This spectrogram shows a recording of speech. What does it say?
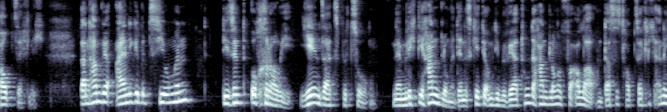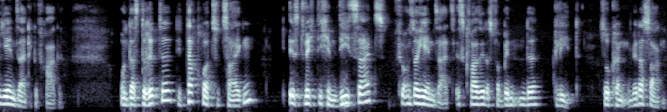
hauptsächlich. Dann haben wir einige Beziehungen, die sind ukhrawi, jenseits bezogen, nämlich die Handlungen, denn es geht ja um die Bewertung der Handlungen vor Allah und das ist hauptsächlich eine jenseitige Frage. Und das dritte, die Taqwa zu zeigen, ist wichtig im Diesseits für unser Jenseits, ist quasi das verbindende Glied. So könnten wir das sagen.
